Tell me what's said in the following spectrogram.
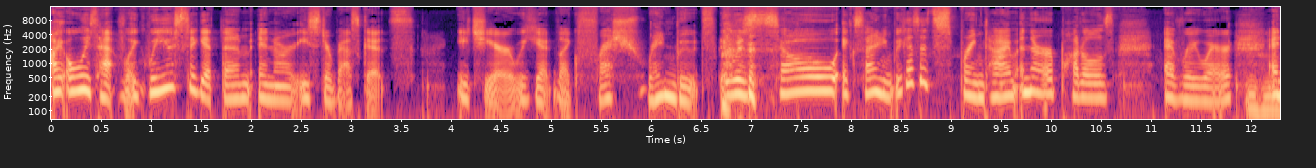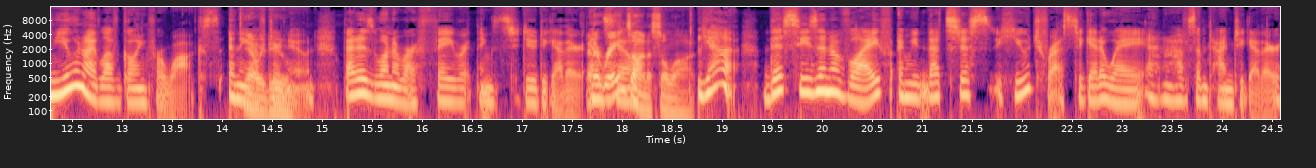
I always have. Like, we used to get them in our Easter baskets each year. We get like fresh rain boots. It was so exciting because it's springtime and there are puddles everywhere. And you and I love going for walks in the Mm-hmm. Yeah, afternoon. That is one of our favorite things to do together. And, it rains so- on us a lot. yeah, this season of life, I mean, that's just huge for us to get away and have some time together.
